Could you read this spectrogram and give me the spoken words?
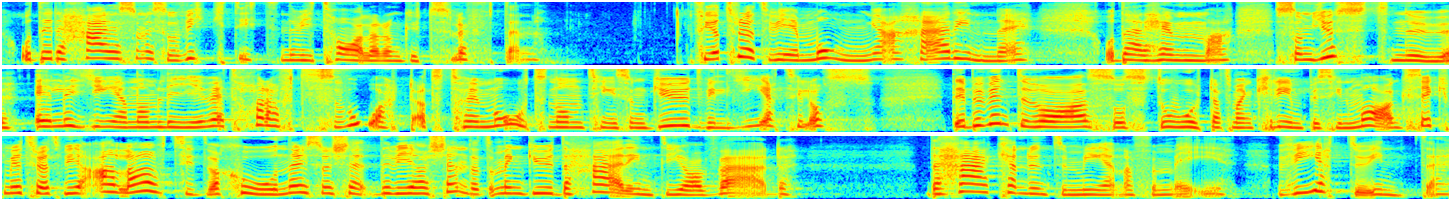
Och det är det här som är så viktigt när vi talar om Guds löften. För jag tror att vi är många här inne och där hemma som just nu eller genom livet har haft svårt att ta emot någonting som Gud vill ge till oss. Det behöver inte vara så stort att man krymper sin magsäck, men jag tror att vi alla har haft situationer som, där vi har känt att men Gud, det här är inte jag värd. Det här kan du inte mena för mig. Vet du inte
